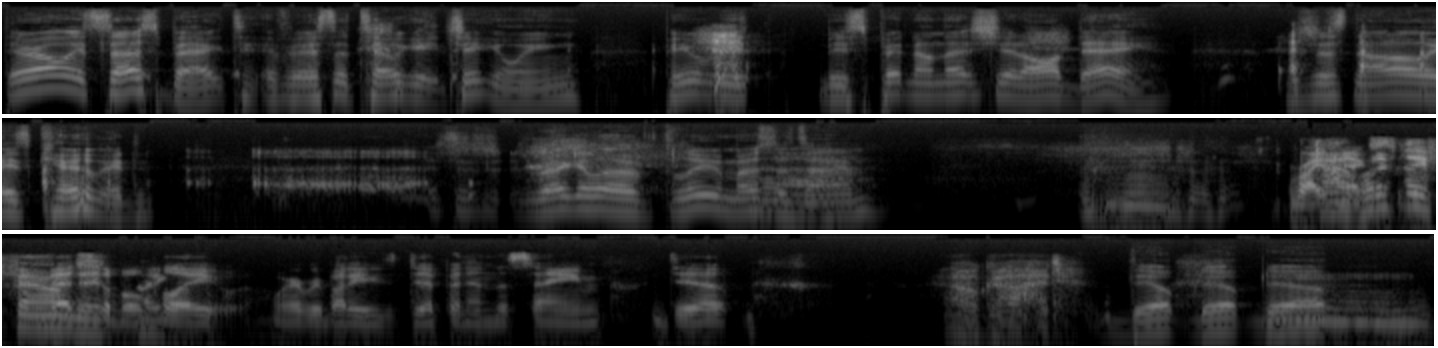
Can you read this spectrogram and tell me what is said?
They're always suspect if it's a tailgate chicken wing. People be, be spitting on that shit all day. It's just not always COVID. It's just regular flu most of the time. Mm. Right God, next what if to they the found it, vegetable like- plate where everybody's dipping in the same dip. Oh God. Dip, dip, dip. Mm,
